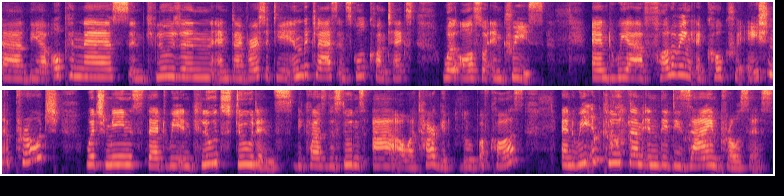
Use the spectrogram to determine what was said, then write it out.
uh, their openness, inclusion, and diversity in the class and school context will also increase. And we are following a co creation approach which means that we include students because the students are our target group, of course, and we include them in the design process.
